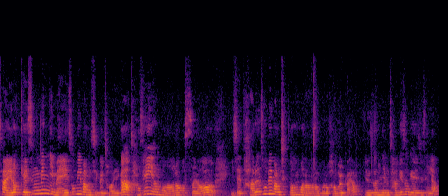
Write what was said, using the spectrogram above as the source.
자, 이렇게 승민님의 소비 방식을 저희가 자세히 한번 알아봤어요. 이제 다른 소비 방식도 한번 알아보러 가볼까요? 윤서님 자기소개해 주세요.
